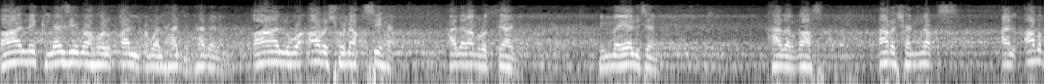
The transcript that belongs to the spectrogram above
قال لك لزمه القلع والهدم. هذا الأمر. قال وأرش نقصها. هذا الأمر الثاني. مما يلزم هذا الغاصب. أرش النقص. الأرض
